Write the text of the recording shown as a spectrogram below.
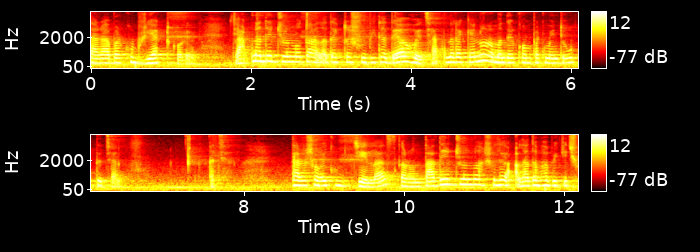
তারা আবার খুব রিয়্যাক্ট করেন। যে আপনাদের জন্য তো আলাদা একটা সুবিধা দেওয়া হয়েছে। আপনারা কেন আমাদের কম্পার্টমেন্টে উঠতে চান? আচ্ছা তারা সবাই খুব জেলাস কারণ তাদের জন্য আসলে আলাদাভাবে কিছু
